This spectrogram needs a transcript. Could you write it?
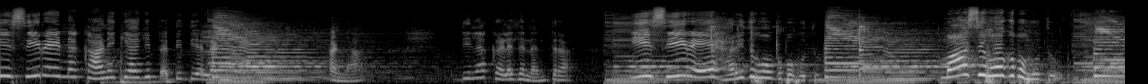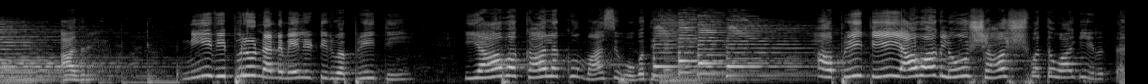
ಈ ಸೀರೆಯನ್ನ ಕಾಣಿಕೆಯಾಗಿ ತಂದಿದ್ದೀಯಲ್ಲ ಅಣ್ಣ, ದಿನ ಕಳೆದ ನಂತರ ಈ ಸೀರೆ ಹರಿದು ಹೋಗಬಹುದು, ಮಾಸಿ ಹೋಗಬಹುದು. ಆದರೆ ನೀವಿಬ್ಬರೂ ನನ್ನ ಮೇಲಿಟ್ಟಿರುವ ಪ್ರೀತಿ ಯಾವ ಕಾಲಕ್ಕೂ ಮಾಸಿ ಹೋಗೋದಿಲ್ಲ. ಆ ಪ್ರೀತಿ ಯಾವಾಗಲೂ ಶಾಶ್ವತವಾಗಿ ಇರುತ್ತೆ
